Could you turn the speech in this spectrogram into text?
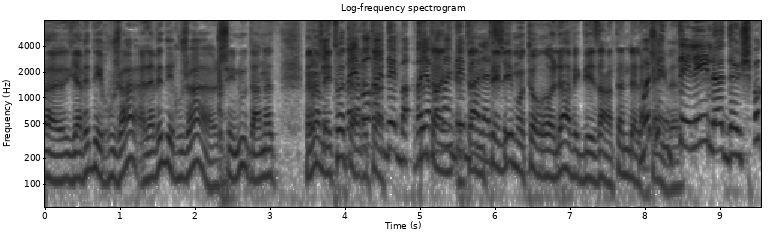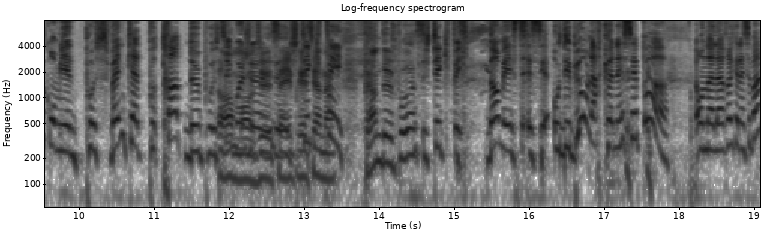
Euh, Il y avait des rougeurs. Elle avait des rougeurs chez nous dans notre. Mais non, mais toi, va y avoir un débat. Va y avoir un une- débat t'as une là-dessus. télé Motorola avec des antennes de lapin. Moi, j'ai une télé là de je sais pas combien de pouces, 24 pouces, 32 pouces. Tu sais, Oh moi, mon je, Dieu, c'est je t'ai impressionnant. équipée. 32 pouces? J'étais équipée. Non, mais au début, on la reconnaissait pas. On ne la reconnaissait pas.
